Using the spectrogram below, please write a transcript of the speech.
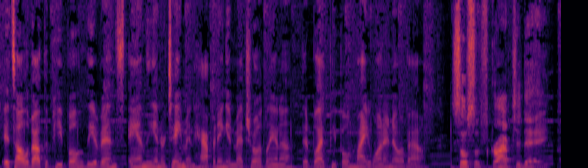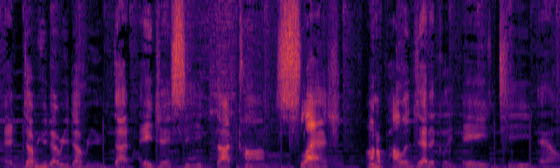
It's all about the people, the events, and the entertainment happening in metro Atlanta that black people might want to know about. So subscribe today at www.ajc.com slash unapologetically ATL.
